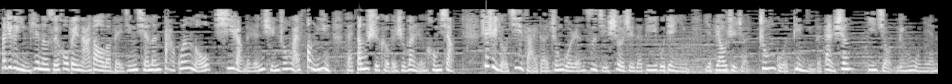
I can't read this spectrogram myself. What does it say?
那这个影片呢，随后被拿到了北京前门大观楼熙攘的人群中来放映，在当时可谓是万人空巷。这是有记载的中国人自己设置的第一部电影，也标志着中国电影的诞生。一九零五年，《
